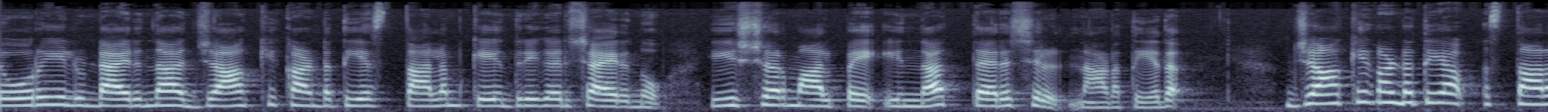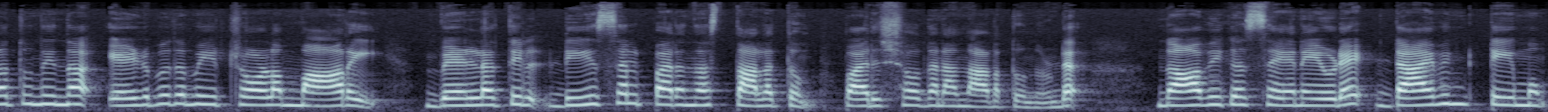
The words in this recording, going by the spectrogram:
ലോറിയിലുണ്ടായിരുന്ന ജാക്കി കണ്ടെത്തിയ സ്ഥലം കേന്ദ്രീകരിച്ചായിരുന്നു ഈശ്വർ മാൽപെ ഇന്ന് തെരച്ചിൽ നടത്തിയത്. ജാക്കി കണ്ടെത്തിയ സ്ഥലത്തുനിന്ന് എഴുപത് മീറ്ററോളം മാറി വെള്ളത്തിൽ ഡീസൽ പരന്ന സ്ഥലത്തും പരിശോധന നടത്തുന്നുണ്ട്. നാവികസേനയുടെ ഡൈവിംഗ് ടീമും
